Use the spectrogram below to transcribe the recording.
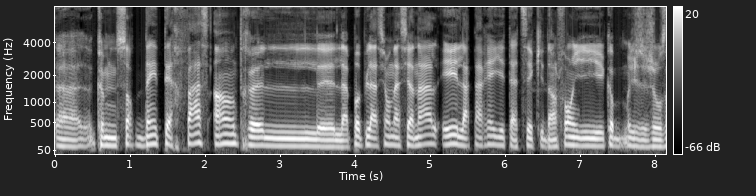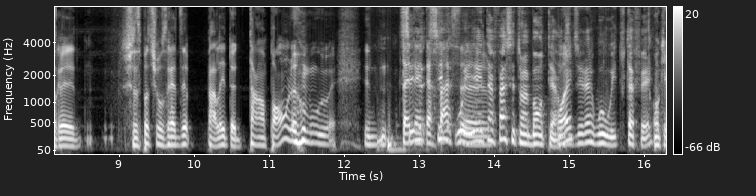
euh, comme une sorte d'interface entre la population nationale et l'appareil étatique? Dans le fond, il comme j'oserais, je sais pas si j'oserais dire parler de tampon là, ou euh, peut-être interface. le- Oui, euh, interface est un bon terme, ouais? je dirais. Oui, oui, tout à fait. Ok.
